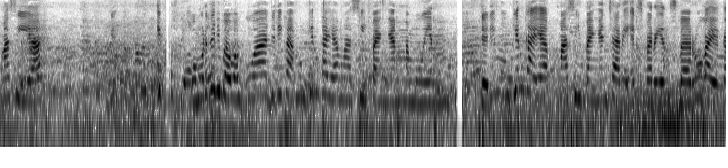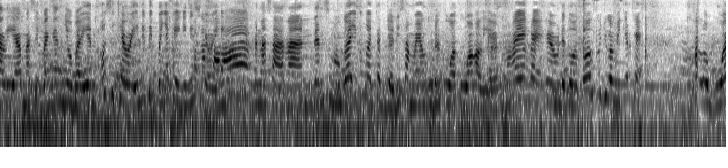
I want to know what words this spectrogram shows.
masih ya. I- umurnya di bawah gue jadi kayak mungkin kayak masih pengen nemuin jadi mungkin kayak masih pengen cari experience baru kayak kali ya masih pengen nyobain oh si cewek ini tipenya kayak gini si cewek ini penasaran. dan semoga itu nggak terjadi sama yang udah tua-tua kali ya. Makanya kayak kayak udah tua-tua gue juga mikir kayak kalau gue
